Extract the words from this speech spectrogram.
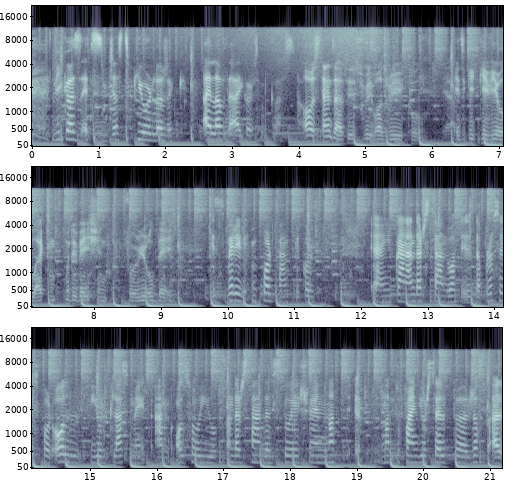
because it's just pure logic. I love the algorithm class. Oh, Our stand-up re was really cool. Yeah. It gives you like motivation for your day. It's very important because you can understand what is the process for all your classmates and also you understand the situation, not, uh, not to find yourself uh, just uh,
